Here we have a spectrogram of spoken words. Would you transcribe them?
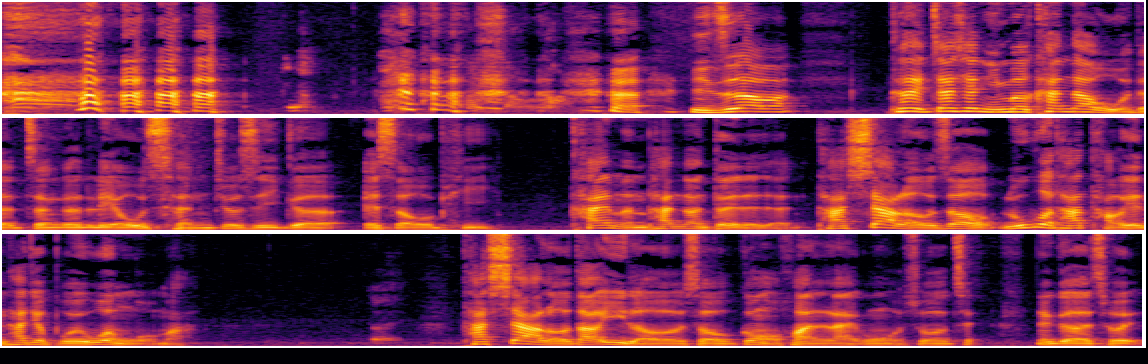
你知道吗？可以，佳贤，你有没有看到我的整个流程就是一个 SOP？开门判断对的人，他下楼之后，如果他讨厌，他就不会问我嘛。他下楼到一楼的时候，跟我换赖，跟我说：“这那个所以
